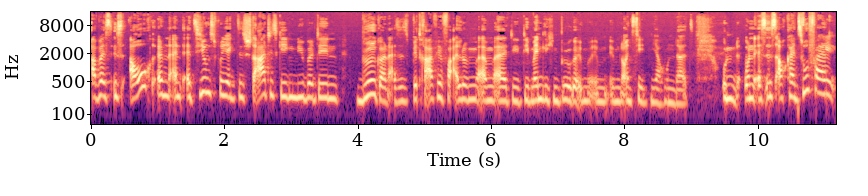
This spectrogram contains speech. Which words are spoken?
aber es ist auch ein, ein Erziehungsprojekt des Staates gegenüber den Bürgern. Also es betraf hier vor allem ähm, äh, die, die männlichen Bürger im, im, im 19. Jahrhundert. Und, und es ist auch kein Zufall,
